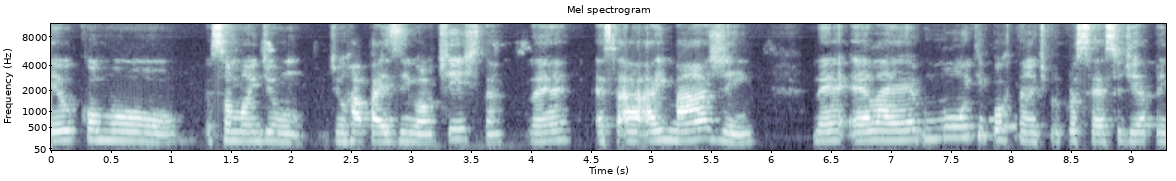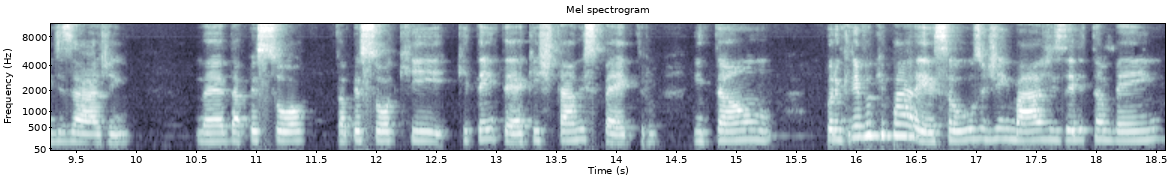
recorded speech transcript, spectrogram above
eu, como eu sou mãe de um, de um rapazinho autista, né? Essa, a, a imagem né, ela é muito importante para o processo de aprendizagem, né, da pessoa, da pessoa que, que tem TEA, que está no espectro. Então, por incrível que pareça, o uso de imagens, ele também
